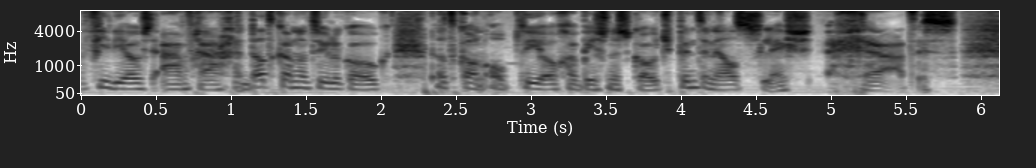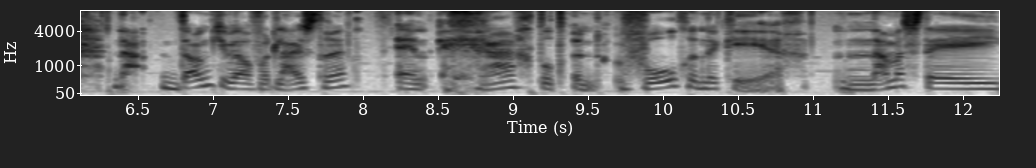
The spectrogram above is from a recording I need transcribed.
video's aanvragen. Dat kan natuurlijk ook. Dat kan op deyogabusinesscoach.nl slash gratis. Nou, dankjewel voor het luisteren. En graag tot een volgende keer. Namaste.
